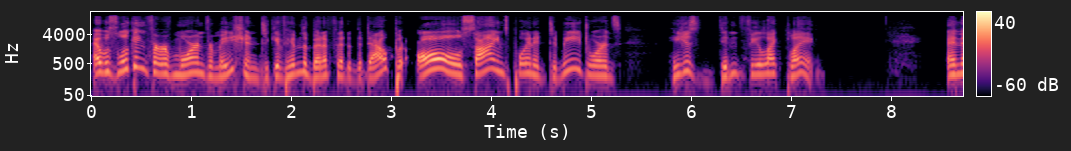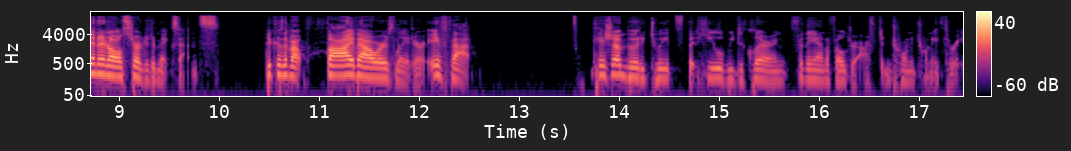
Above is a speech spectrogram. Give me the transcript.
I was looking for more information to give him the benefit of the doubt, but all signs pointed to me towards he just didn't feel like playing. And then it all started to make sense because about five hours later, if that, Kayshon Boutte tweets that he will be declaring for the NFL draft in 2023.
